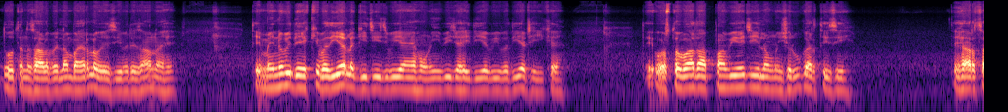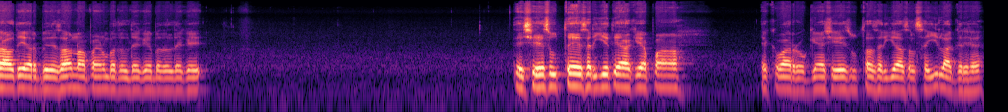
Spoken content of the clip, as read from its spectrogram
ਦੋ ਤਿੰਨ ਸਾਲ ਪਹਿਲਾਂ ਵਾਇਰਲ ਹੋਏ ਸੀ ਮੇਰੇ ਹਿਸਾਬ ਨਾਲ ਇਹ। ਤੇ ਮੈਨੂੰ ਵੀ ਦੇਖ ਕੇ ਵਧੀਆ ਲੱਗੀ ਚੀਜ਼ ਵੀ, ਐ ਹੋਣੀ ਵੀ ਚਾਹੀਦੀ ਹੈ ਵੀ ਵਧੀਆ ਠੀਕ ਹੈ। ਤੇ ਉਸ ਤੋਂ ਬਾਅਦ ਆਪਾਂ ਵੀ ਇਹ ਚੀਜ਼ ਲਾਉਣੀ ਸ਼ੁਰੂ ਕਰਤੀ ਸੀ। ਤੇ ਹਰ ਸਾਲ ਦੇ ਅਰਬੇ ਦੇ ਹਿਸਾਬ ਨਾਲ ਆਪਾਂ ਇਹਨੂੰ ਬਦਲਦੇ ਗਏ ਬਦਲਦੇ ਗਏ। ਤੇ 6 ਸੂਤੇ ਸਰੀਏ ਤੇ ਆ ਕੇ ਆਪਾਂ ਇੱਕ ਵਾਰ ਰੁਕ ਗਏ 6 ਸੂਤਾ ਸਰੀਆ ਅਸਲ ਸਹੀ ਲੱਗ ਰਿਹਾ ਹੈ।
